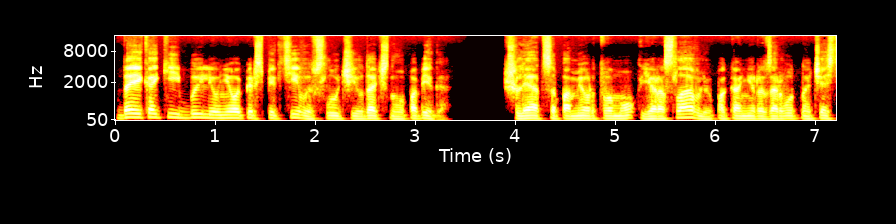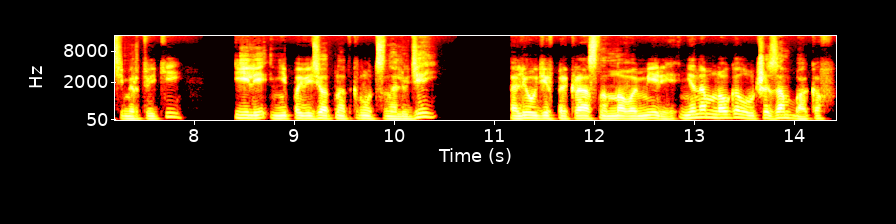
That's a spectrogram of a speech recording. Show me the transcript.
Да и какие были у него перспективы в случае удачного побега? Шляться по мертвому Ярославлю, пока не разорвут на части мертвяки, или не повезет наткнуться на людей? Люди в прекрасном новом мире не намного лучше зомбаков.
